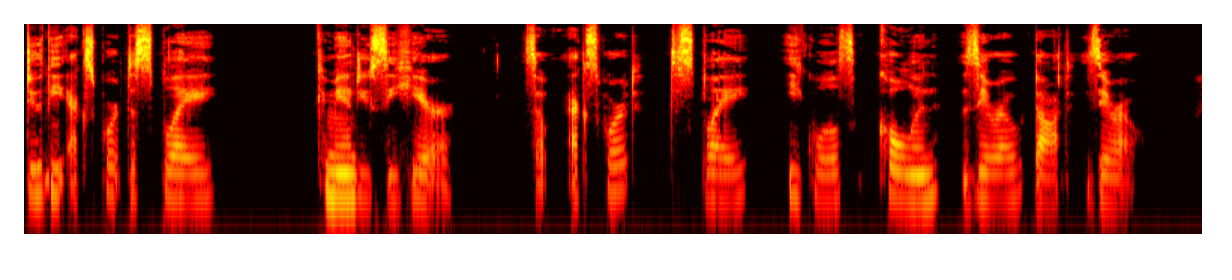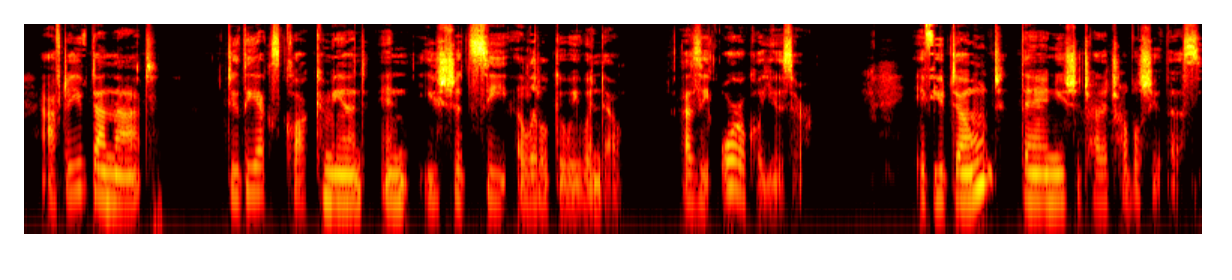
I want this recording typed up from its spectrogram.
do the export display command you see here. So export display equals colon 0 dot 0. After you've done that, do the xclock command and you should see a little GUI window as the Oracle user. If you don't, then you should try to troubleshoot this.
